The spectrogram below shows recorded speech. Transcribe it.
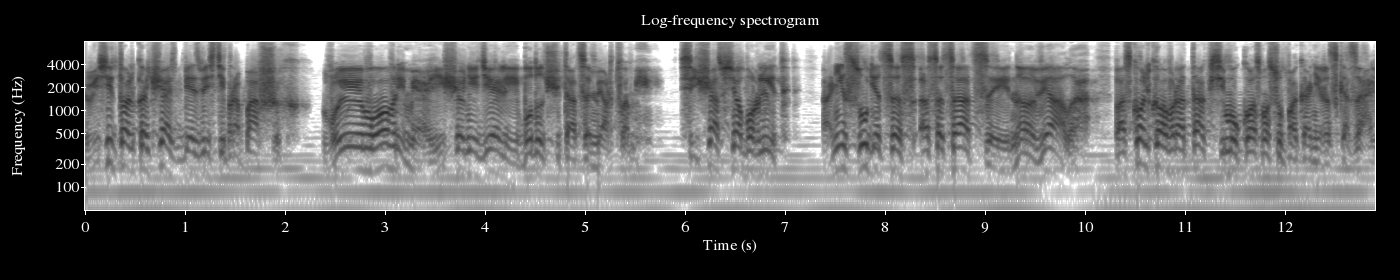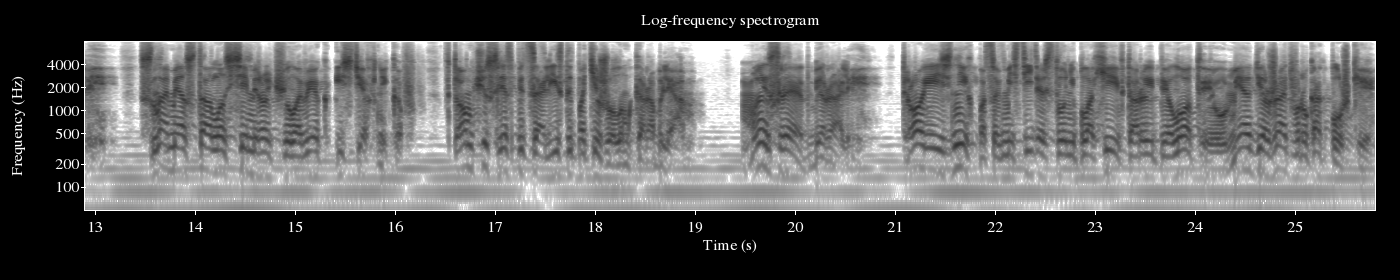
Висит только часть без вести пропавших. Вы вовремя, еще недели и будут считаться мертвыми. Сейчас все бурлит. Они судятся с ассоциацией, но вяло, поскольку о вратах всему космосу пока не рассказали. С нами осталось семеро человек из техников, в том числе специалисты по тяжелым кораблям. Мы с Рэй отбирали. Трое из них по совместительству неплохие вторые пилоты, умеют держать в руках пушки.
